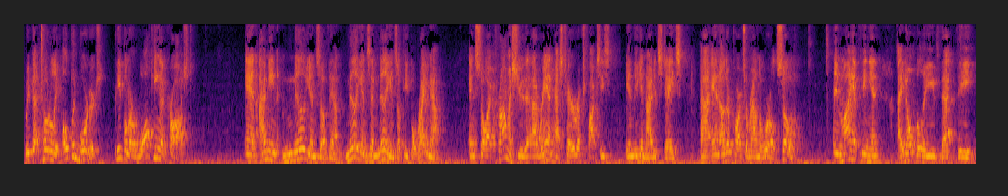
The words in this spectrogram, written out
We've got totally open borders. People are walking across, and I mean millions of them, millions and millions of people right now. And so I promise you that Iran has terrorist proxies in the United States uh, and other parts around the world. So in my opinion, I don't believe that the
